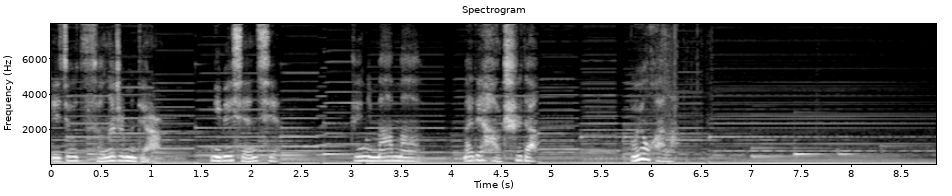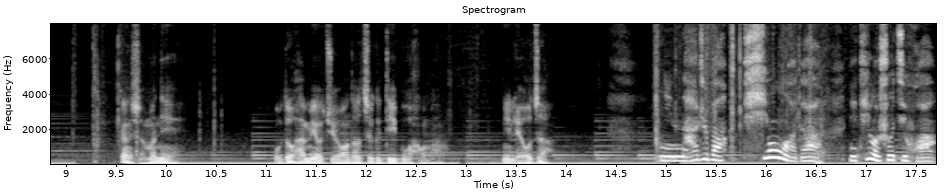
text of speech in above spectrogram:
也就存了这么点儿，你别嫌弃，给你妈妈买点好吃的，不用还了。干什么你？我都还没有绝望到这个地步，好吗？你留着。你拿着吧，听我的，你听我说，季华。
